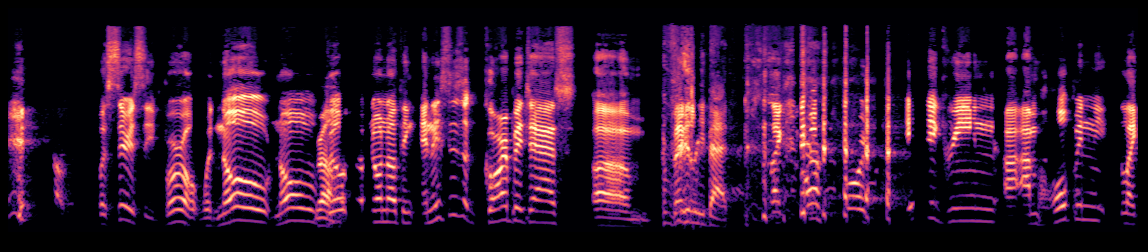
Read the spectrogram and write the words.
but seriously, Burrow with no no Bro. build up, no nothing, and this is a garbage ass. Um, Really bad. like across the board. AJ Green, I, I'm hoping like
